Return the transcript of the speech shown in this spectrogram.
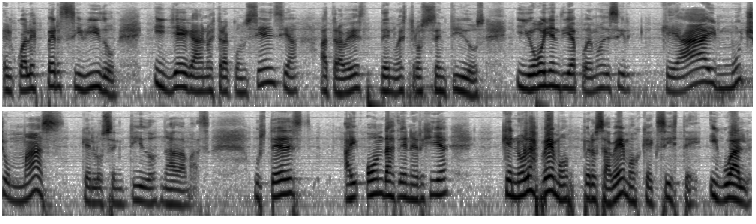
el cual es percibido y llega a nuestra conciencia a través de nuestros sentidos. Y hoy en día podemos decir que hay mucho más que los sentidos nada más. Ustedes, hay ondas de energía que no las vemos, pero sabemos que existe. Igual,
